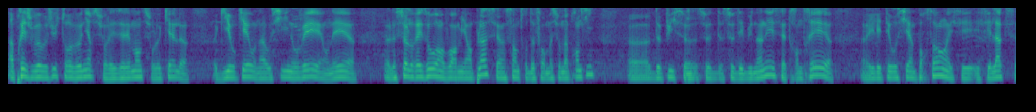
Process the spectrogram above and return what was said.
Après, je veux juste revenir sur les éléments sur lesquels euh, Guy Hockey, on a aussi innové. On est euh, le seul réseau à avoir mis en place, c'est un centre de formation d'apprentis. Depuis ce, début d'année, cette rentrée, il était aussi important et c'est l'axe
